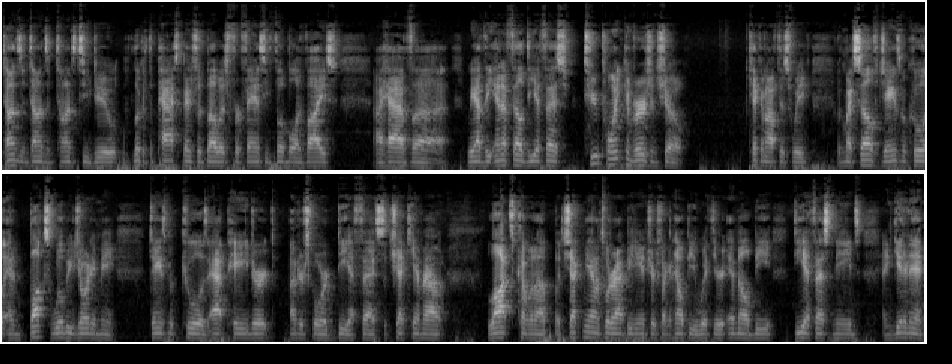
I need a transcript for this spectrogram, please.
Tons and tons and tons to do. Look at the past bench with Bubba's for fantasy football advice. I have uh, we have the NFL DFS two point conversion show kicking off this week with myself, James McCool, and Bucks will be joining me. James McCool is at paydirt underscore DFS. So check him out. Lots coming up, but check me out on Twitter at BDintrix so I can help you with your MLB DFS needs and get it in.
